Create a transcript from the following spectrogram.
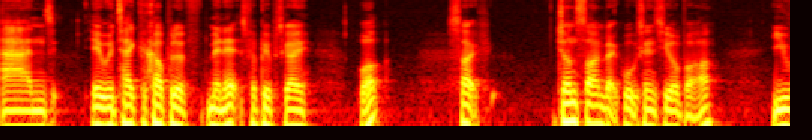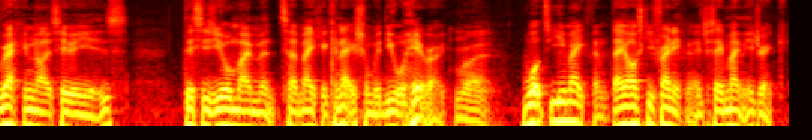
And it would take a couple of minutes for people to go, "What?" It's like John Steinbeck walks into your bar. You recognise who he is. This is your moment to make a connection with your hero. Right. What do you make them? They ask you for anything. They just say, "Make me a drink,"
